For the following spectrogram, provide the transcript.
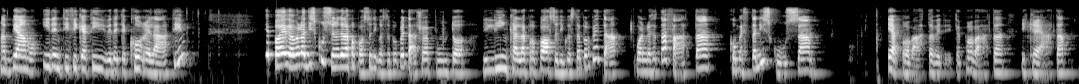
Abbiamo identificativi, vedete, correlati e poi abbiamo la discussione della proposta di questa proprietà, cioè appunto il link alla proposta di questa proprietà, quando è stata fatta, come è stata discussa e approvata, vedete, approvata e creata.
